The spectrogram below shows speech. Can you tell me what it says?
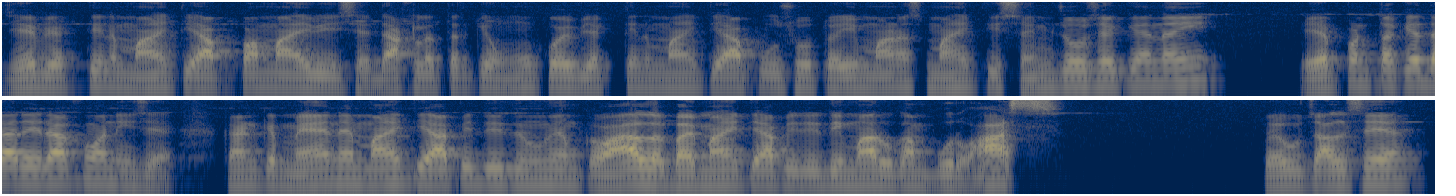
જે વ્યક્તિને માહિતી આપવામાં આવી છે, દાખલા તરીકે હું કોઈ વ્યક્તિને માહિતી આપું છું તો એ માણસ માહિતી સમજો છે કે નહીં, એ પણ તકેદારી રાખવાની છે. કારણ કે મેં એને માહિતી આપી દીધી, હું એમ કહું, હાલ ભાઈ, માહિતી આપી દીધી, મારું કામ પૂરું, હાસ. તો એવું ચાલશે?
